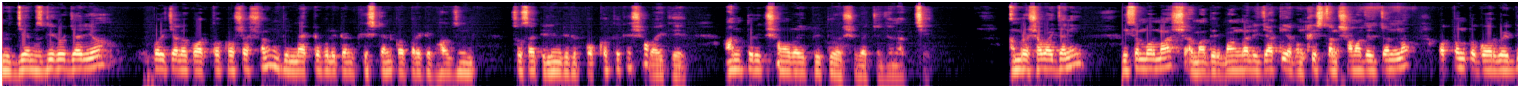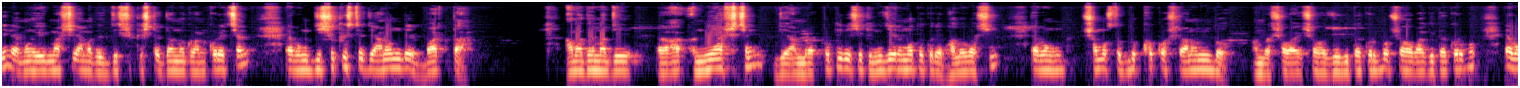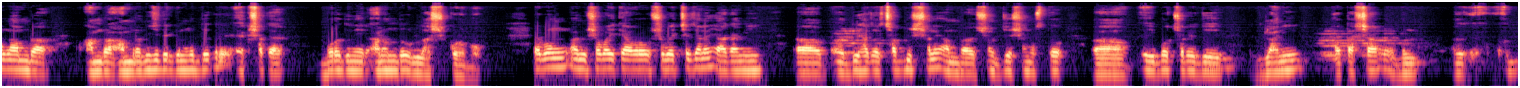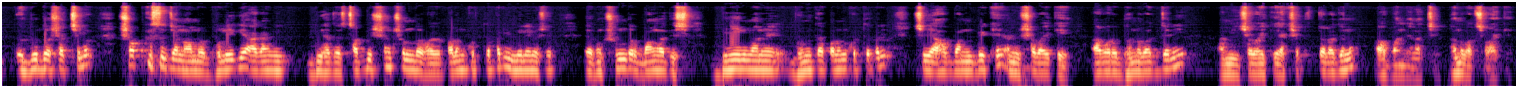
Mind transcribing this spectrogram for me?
James D Rosario, পরিচালক অর্থ প্রশাসন দি মেট্রোপলিটন খ্রিস্টান কোঅপারেটিভ হাউজিং সোসাইটি লিমিটেডের পক্ষ থেকে সবাইকে আন্তরিক সমবায় প্রীতি ও শুভেচ্ছা জানাচ্ছি। আমরা সবাই জানি, ডিসেম্বর মাস আমাদের বাঙালি জাতি এবং খ্রিস্টান সমাজের জন্য অত্যন্ত গর্বের দিন এবং এই মাসে আমাদের যীশু খ্রিস্ট জন্মগ্রহণ করেছেন এবং যীশু খ্রিস্টের যে আনন্দের বার্তা আমাদের মাঝে নিয়ে আসছেন যে আমরা প্রতিবেশীকে নিজের মতো করে ভালোবাসি এবং সমস্ত দুঃখ, কষ্ট, আনন্দ আমরা সবাই সহযোগিতা করব, সহভাগিতা করব এবং আমরা আমরা আমরা নিজেদেরকে মধ্যে করে একসাথে বড়দিনের আনন্দ উল্লাস করব। এবং আমি সবাইকে আরও শুভেচ্ছা জানাই। আগামী দুই হাজার ছাব্বিশ সনে আমরা যে সমস্ত এই বছরের যে গ্লানি, হতাশা এবং দুর্দশা ছিল। সব কিছু যেন আমরা ভুলে গিয়ে আগামী দুই হাজার ছাব্বিশ সন সুন্দরভাবে পালন করতে পারি, মিলেমিশে এবং সুন্দর বাংলাদেশ বিনির্মাণে ভূমিকা পালন করতে পারি। সেই আহ্বান রেখে আমি সবাইকে আবারও ধন্যবাদ জানিয়ে আমি সবাইকে একসাথে চলার জন্য আহ্বান জানাচ্ছি। ধন্যবাদ সবাইকে।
